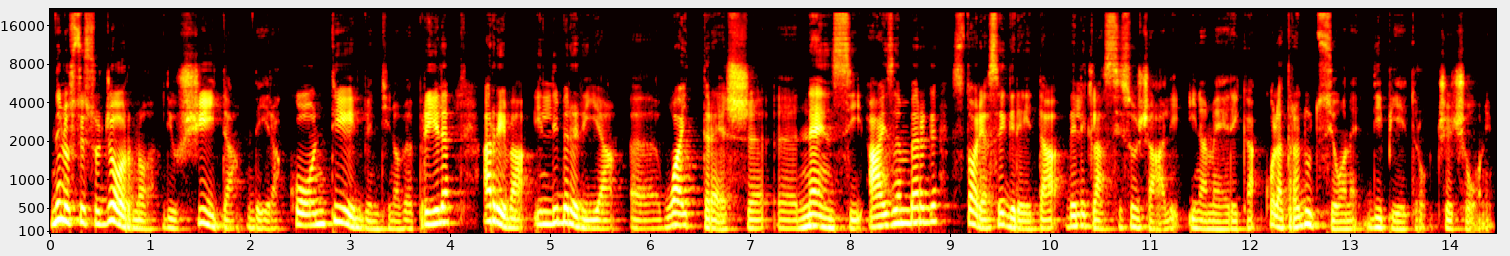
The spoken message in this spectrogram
Nello stesso giorno di uscita dei racconti, il 29 aprile, arriva in libreria eh, White Trash eh, Nancy Eisenberg, Storia segreta delle classi sociali in America, con la traduzione di Pietro Cecioni.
